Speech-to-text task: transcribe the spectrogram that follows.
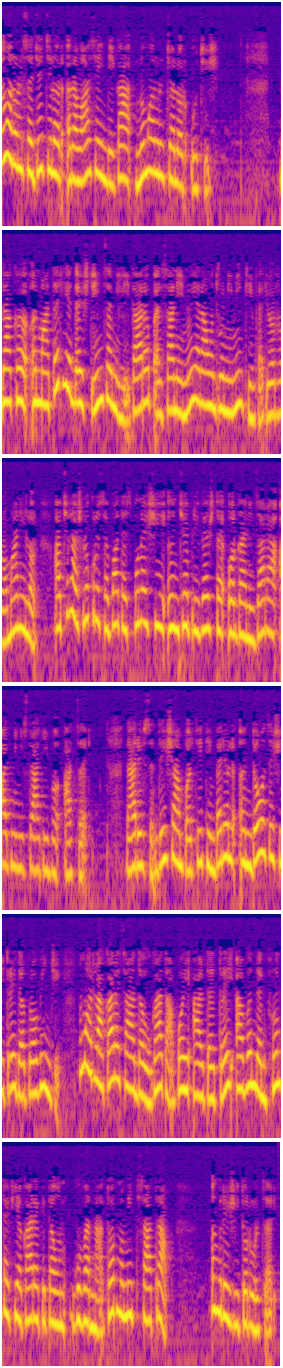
Numărul săgeților rămase indica numărul celor uciși. Dacă în materie de știință militară persanii nu erau într-un nimic inferior romanilor, același lucru se poate spune și în ce privește organizarea administrativă a țării. Darius I și-a împărțit imperiul în 23 de provincii, număr la care s-a adăugat apoi alte trei, având în frunte fiecare câte un guvernator numit satrap, îngrijitorul țării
